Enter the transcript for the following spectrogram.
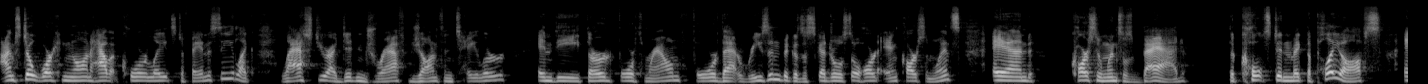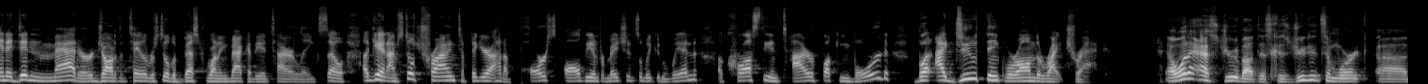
I'm still working on how it correlates to fantasy. Like last year, I didn't draft Jonathan Taylor in the third, fourth round for that reason because the schedule was so hard and Carson Wentz. And Carson Wentz was bad. The Colts didn't make the playoffs, and it didn't matter. Jonathan Taylor was still the best running back in the entire league. So, again, I'm still trying to figure out how to parse all the information so we could win across the entire fucking board. But I do think we're on the right track. I want to ask Drew about this because Drew did some work, uh,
